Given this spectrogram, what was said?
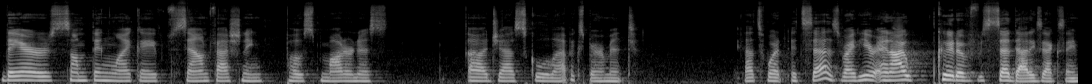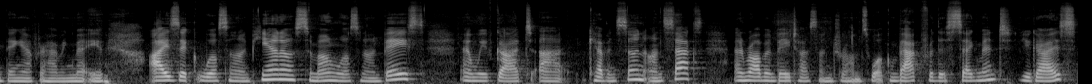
There's something like a sound fashioning postmodernist uh, jazz school lab experiment. That's what it says right here. And I could have said that exact same thing after having met you. Isaac Wilson on piano, Simone Willson on bass, and we've got uh, Kevin Sun on sax and Robin Baytas on drums. Welcome back for this segment, you guys.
